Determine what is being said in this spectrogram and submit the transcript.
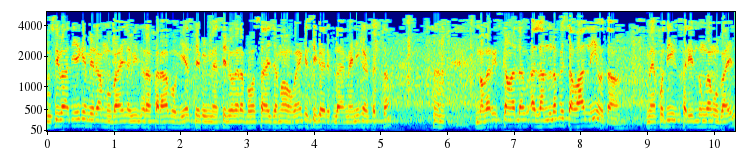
دوسری بات یہ کہ میرا موبائل ابھی ذرا خراب ہو گیا اس لیے کوئی میسج وغیرہ بہت سارے جمع ہو گئے کسی کا رپلائی میں نہیں کر سکتا۔ مگر اس کا مطلب الحمد للہ کوئی سوال نہیں ہوتا۔ میں خود ہی خرید لوں گا موبائل۔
